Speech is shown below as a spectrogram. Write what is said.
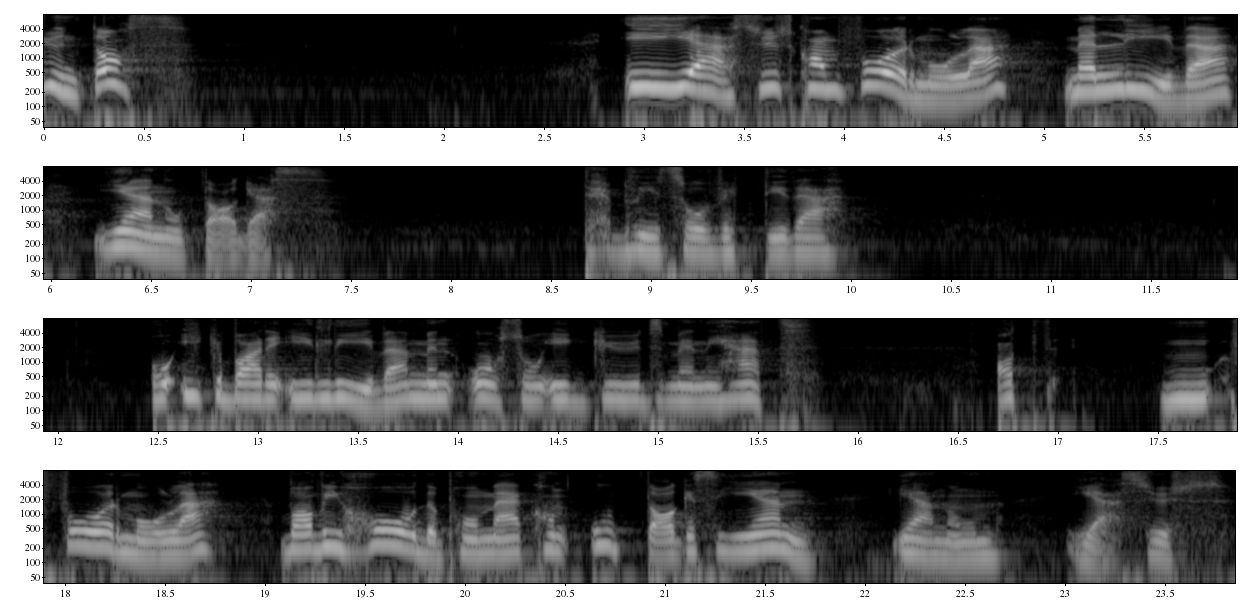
rundt oss. I Jesus kan formålet med livet gjenoppdages. Det blir så viktig, det. Og ikke bare i livet, men også i Guds menighet. At formålet, hva vi holder på med, kan oppdages igjen gjennom Jesus.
